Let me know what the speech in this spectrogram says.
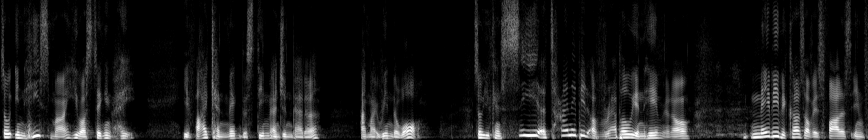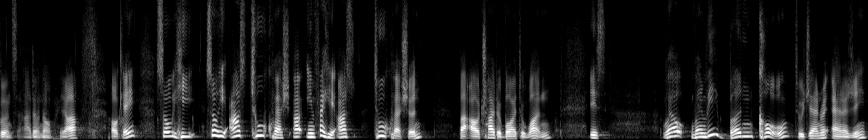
So in his mind, he was thinking, hey, if I can make the steam engine better, I might win the war. So you can see a tiny bit of rebel in him, you know. Maybe because of his father's influence, I don't know. Yeah, okay. So he so he asked two questions. Uh, in fact, he asked two questions, but I'll try to boil to one. Is well, when we burn coal to generate energy,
